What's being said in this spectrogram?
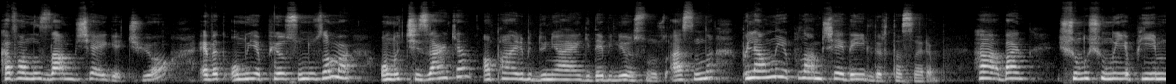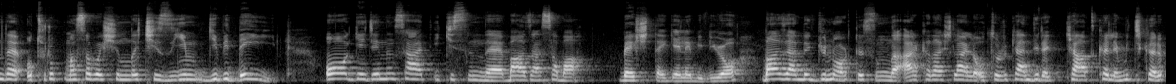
Kafanızdan bir şey geçiyor. Evet onu yapıyorsunuz ama onu çizerken apayrı bir dünyaya gidebiliyorsunuz. Aslında planlı yapılan bir şey değildir tasarım. Ha ben şunu şunu yapayım da oturup masa başında çizeyim gibi değil. O gecenin saat ikisinde bazen sabah 5'te gelebiliyor. Bazen de gün ortasında arkadaşlarla otururken direkt kağıt kalemi çıkarıp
